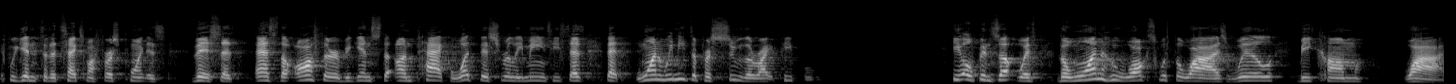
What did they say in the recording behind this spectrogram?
If we get into the text, my first point is this that as the author begins to unpack what this really means, he says that one, we need to pursue the right people. He opens up with the one who walks with the wise will become wise.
